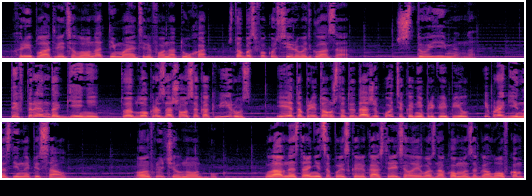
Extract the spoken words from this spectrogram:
— хрипло ответил он, отнимая телефон от уха, чтобы сфокусировать глаза. «Что именно?» «Ты в трендах, гений. Твой блог разошелся как вирус, и это при том, что ты даже котика не прикрепил и про Гиннес не написал». Он включил ноутбук. Главная страница поисковика встретила его знакомым заголовком,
